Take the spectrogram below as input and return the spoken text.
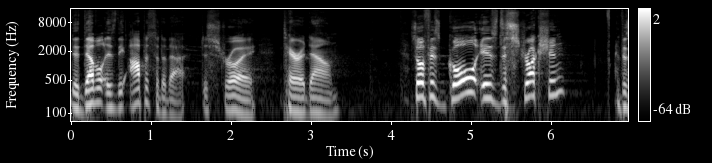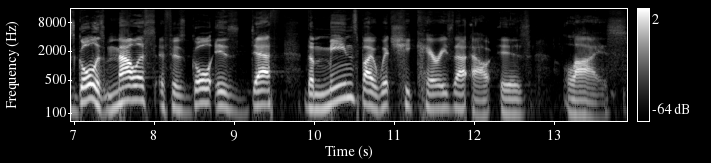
the devil is the opposite of that destroy, tear it down. So if his goal is destruction, if his goal is malice, if his goal is death, the means by which he carries that out is lies.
